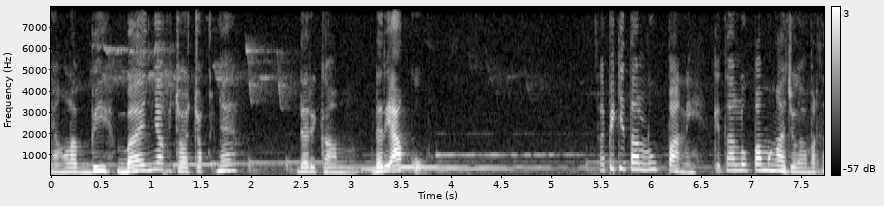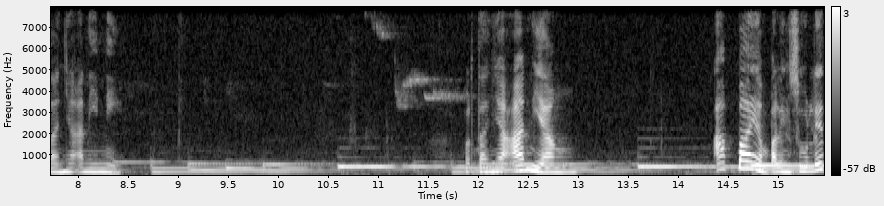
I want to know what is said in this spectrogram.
yang lebih banyak cocoknya dari kamu, dari aku. Tapi kita lupa nih, kita lupa mengajukan pertanyaan ini. Pertanyaan yang apa yang paling sulit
